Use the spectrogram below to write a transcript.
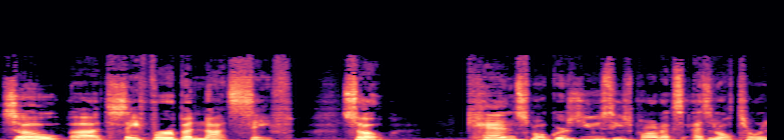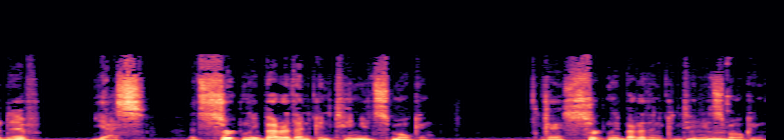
So, uh, safer but not safe. So, can smokers use these products as an alternative? Yes. It's certainly better than continued smoking. Okay, certainly better than continued smoking.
